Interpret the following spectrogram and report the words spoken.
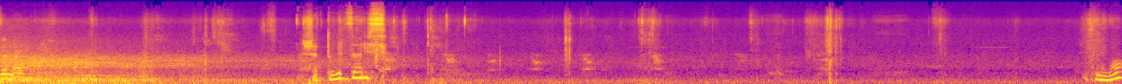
Земельку. Ще тут зараз. Щось Нема.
